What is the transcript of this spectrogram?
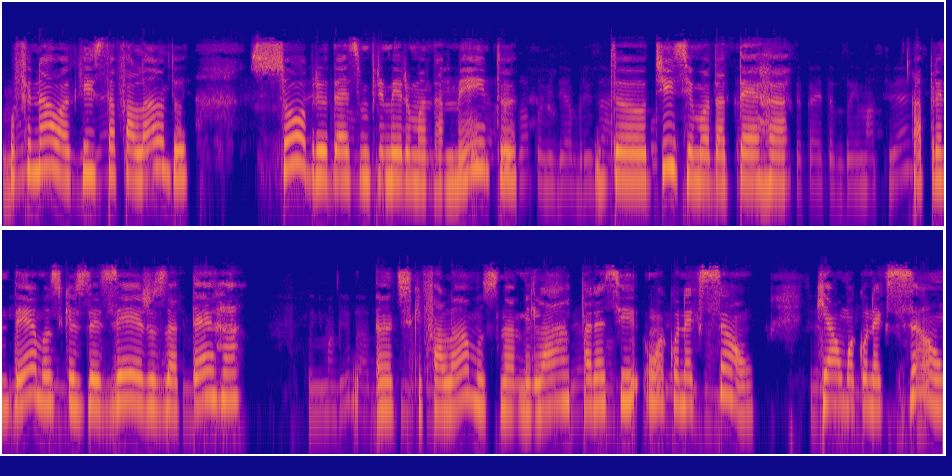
O final aqui está falando sobre o décimo primeiro mandamento do dízimo da terra. Aprendemos que os desejos da terra, antes que falamos na Milá, parece uma conexão, que há uma conexão,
